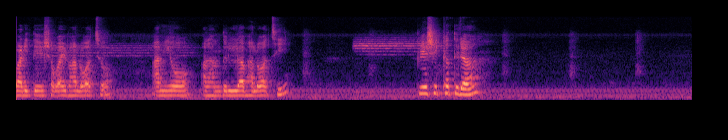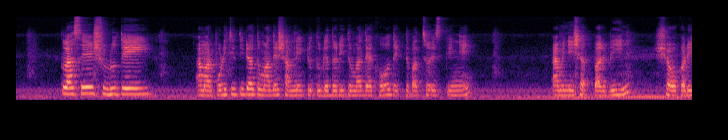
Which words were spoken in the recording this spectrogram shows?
বাড়িতে সবাই ভালো আছো। আমিও আলহামদুলিল্লাহ ভালো আছি। প্রিয় শিক্ষার্থীরা ক্লাসের শুরুতেই আমার পরিচিতিটা তোমাদের সামনে একটু তুলে ধরি। তোমরা দেখো, দেখতে পাচ্ছ স্ক্রিনে আমি নিশাদ পারভিন, সহকারী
